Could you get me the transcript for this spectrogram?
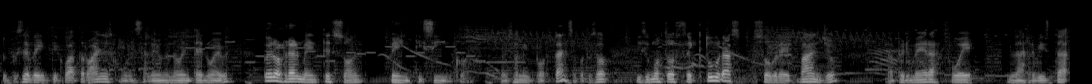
Yo puse 24 años como me salió en el 99, pero realmente son 25. Eso es la importancia, por eso hicimos dos lecturas sobre Banjo la primera fue la revista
